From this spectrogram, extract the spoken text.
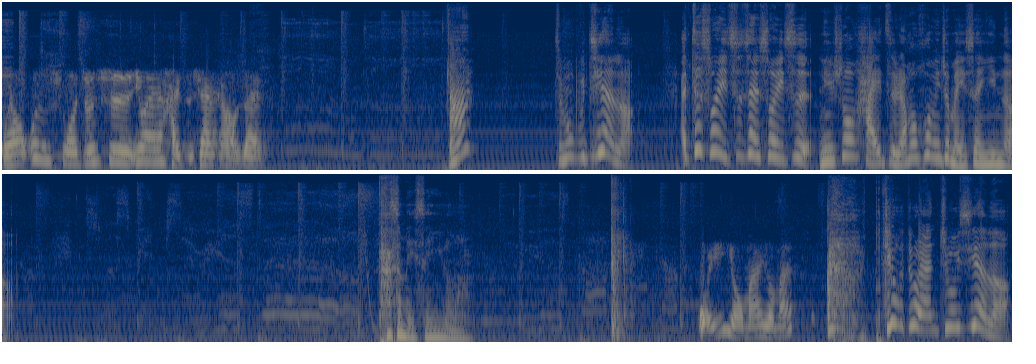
我要问说，就是因为孩子现在刚好在啊，怎么不见了？哎，再说一次，再说一次。你说孩子，然后后面就没声音了。他是没声音了吗？喂，有吗？有吗？就突然出现了，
